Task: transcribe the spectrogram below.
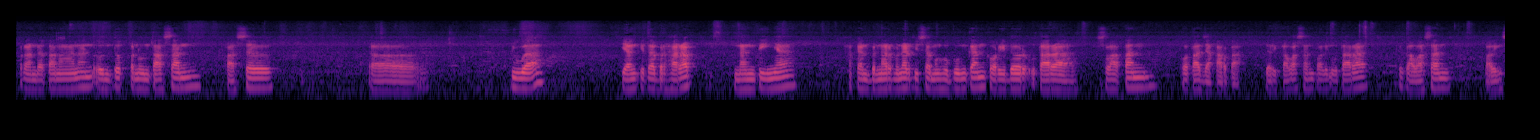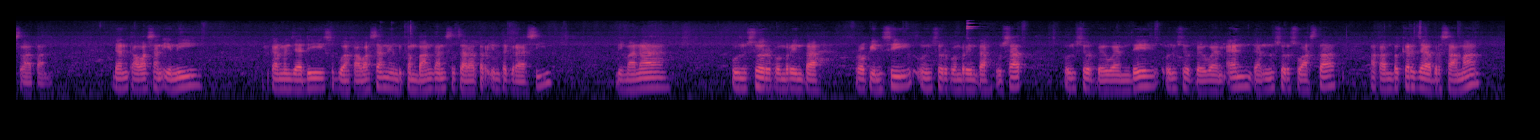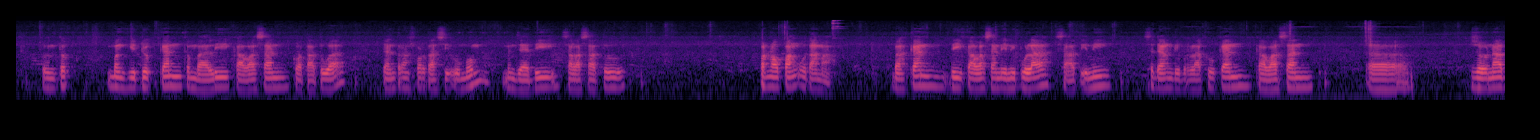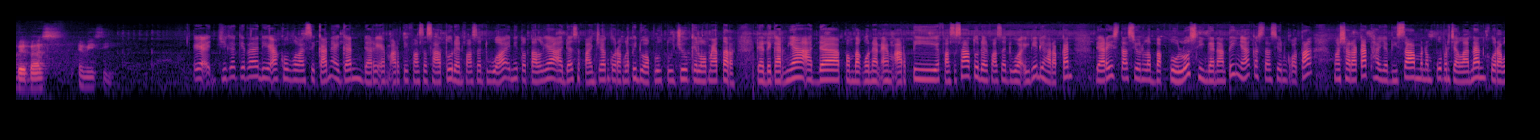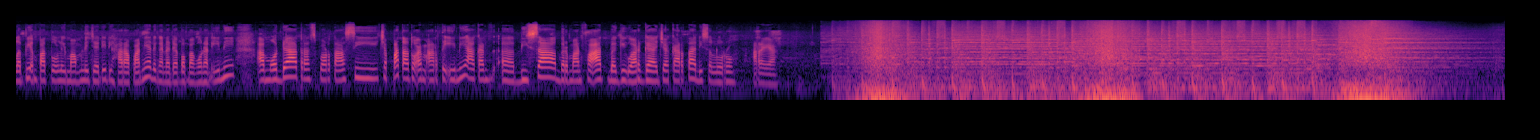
perandatanganan untuk penuntasan fase uh, 2 yang kita berharap nantinya akan benar-benar bisa menghubungkan koridor utara selatan kota Jakarta dari kawasan paling utara ke kawasan paling selatan. Dan kawasan ini akan menjadi sebuah kawasan yang dikembangkan secara terintegrasi di mana unsur pemerintah provinsi, unsur pemerintah pusat, unsur BUMD, unsur BUMN, dan unsur swasta akan bekerja bersama untuk menghidupkan kembali kawasan kota tua dan transportasi umum menjadi salah satu penopang utama. Bahkan di kawasan ini pula saat ini sedang diberlakukan kawasan eh, zona bebas emisi. Ya, jika kita diakumulasikan Egan dari MRT fase 1 dan fase 2 ini totalnya ada sepanjang kurang lebih 27 km. Dan dengarnya ada pembangunan MRT fase 1 dan fase 2 ini diharapkan dari stasiun Lebak Bulus hingga nantinya ke stasiun kota masyarakat hanya bisa menempuh perjalanan kurang lebih 45 menit. Jadi diharapannya dengan ada pembangunan ini eh, moda transportasi cepat atau MRT ini akan eh, bisa bermanfaat bagi warga Jakarta di seluruh area.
